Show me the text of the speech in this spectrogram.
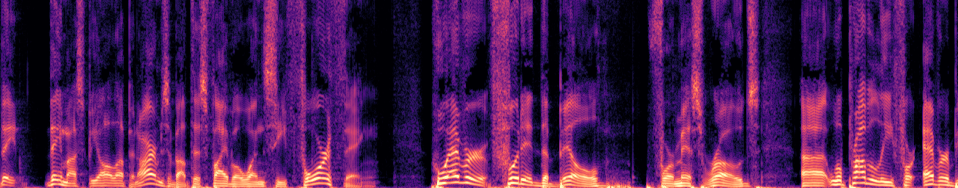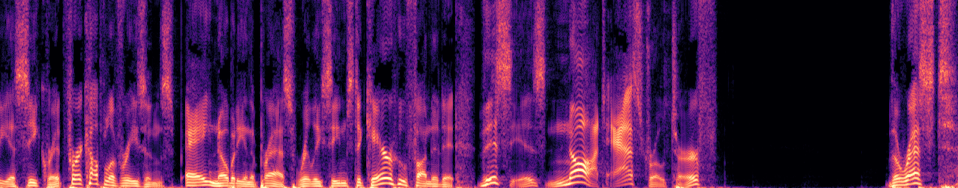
they they must be all up in arms about this 501c4 thing. Whoever footed the bill for Miss Rhoads uh, will probably forever be a secret for a couple of reasons. A, nobody in the press really seems to care who funded it. This is not AstroTurf. The rest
